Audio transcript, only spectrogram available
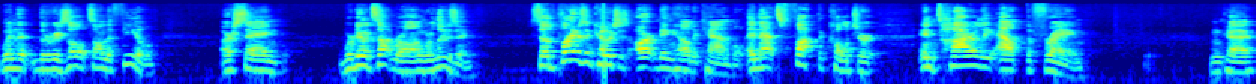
when the, the results on the field are saying we're doing something wrong, we're losing? So the players and coaches aren't being held accountable, and that's fuck the culture entirely out the frame. Okay.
